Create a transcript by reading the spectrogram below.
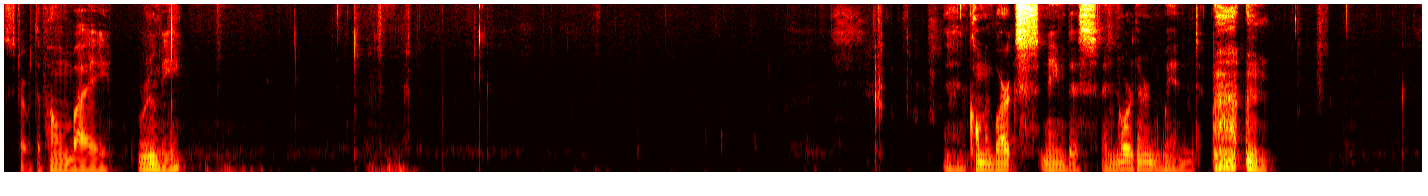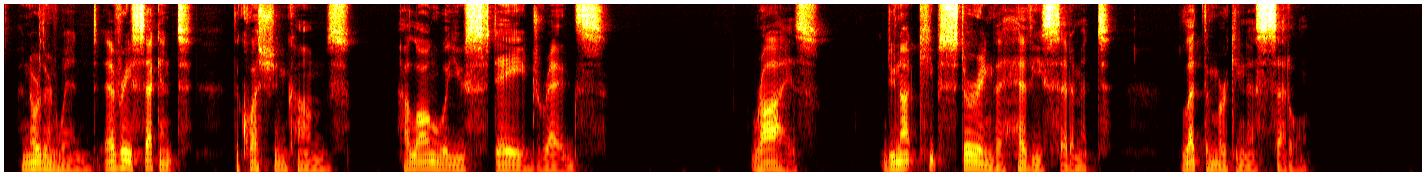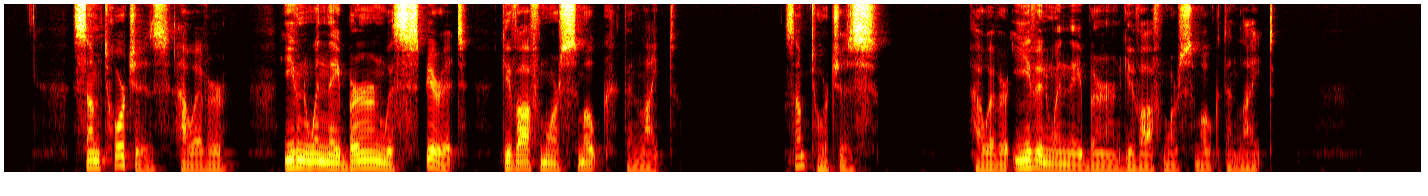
Start with the poem by Rumi. And Coleman Barks named this a northern wind. a northern wind. Every second, the question comes How long will you stay dregs? Rise. Do not keep stirring the heavy sediment. Let the murkiness settle. Some torches, however, even when they burn with spirit, give off more smoke than light. Some torches, however, even when they burn, give off more smoke than light.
